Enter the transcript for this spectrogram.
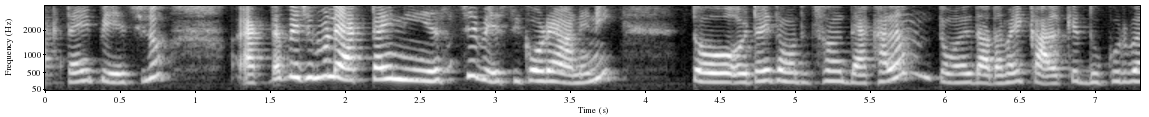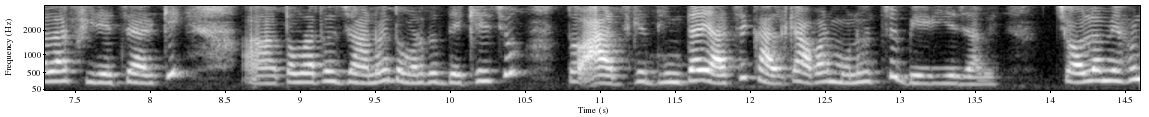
একটাই পেয়েছিল। একটা পেয়েছিল বলে একটাই নিয়ে এসছে, বেশি করে আনেনি। তো ওটাই তোমাদের সঙ্গে দেখালাম, তোমাদের দাদাভাই কালকে দুপুরবেলা ফিরেছে আর কি। তোমরা তো জানোই, তোমরা তো দেখেইছো, তো আজকের দিনটাই আছে, কালকে আবার মনে হচ্ছে বেরিয়ে যাবে। চলো আমি এখন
